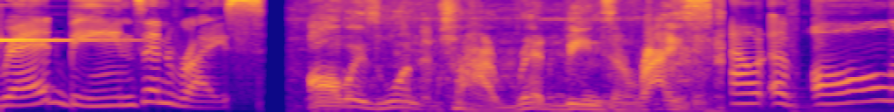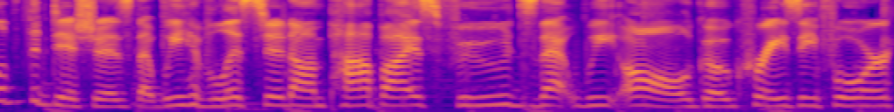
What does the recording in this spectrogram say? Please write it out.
Red beans and rice. Always wanted to try red beans and rice. Out of all of the dishes that we have listed on Popeye's foods that we all go crazy for,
